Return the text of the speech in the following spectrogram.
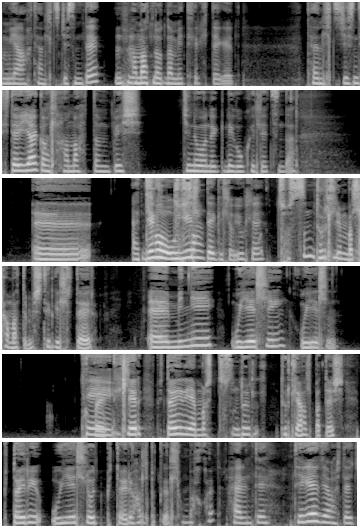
хамгийн анх танилцчихсан те. Хамаатнуудаа мэдэх хэрэгтэй гээд танилцчихсан. Гэтэ яг бол хамаатан биш. Чи нөгөө нэг нэг үг хэлээдсэн да. Э адилхан үеэлтэй гэлөө юу лээ? Цусан төрлийн бол хамаатан биш тэр гэлтэй. Э миний үеэлийн үеэл нь. Тэгэхээр бит хоёр ямар ч цусан төрлийн холбоотой биш. Бит хоёрын үеэллүүд бит хоёрын холбоотой гэх юм байхгүй. Харин тий. Тэгээд ямар ч тааж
